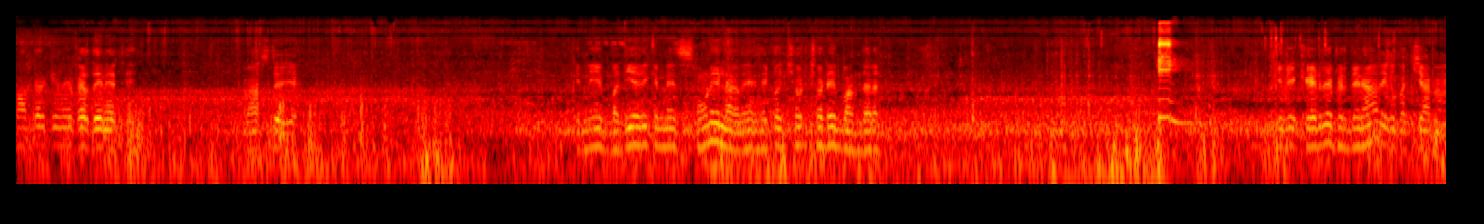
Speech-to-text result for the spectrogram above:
ਬਾਂਦਰ ਕਿਵੇਂ ਫਿਰਦੇ ਨੇ ਇੱਥੇ? ਰਸਤੇ 'ਚ ਕਿੰਨੇ ਵਧੀਆ ਤੇ ਕਿੰਨੇ ਸੋਹਣੇ ਲੱਗਦੇ ਨੇ। ਦੇਖੋ, ਛੋਟੇ ਛੋਟੇ ਬਾਂਦਰ। ਕਿਵੇਂ ਖੇਡਦੇ ਫਿਰਦੇ ਨਾ ਦੇਖੋ ਬੱਚਿਆਂ ਨਾਲ।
